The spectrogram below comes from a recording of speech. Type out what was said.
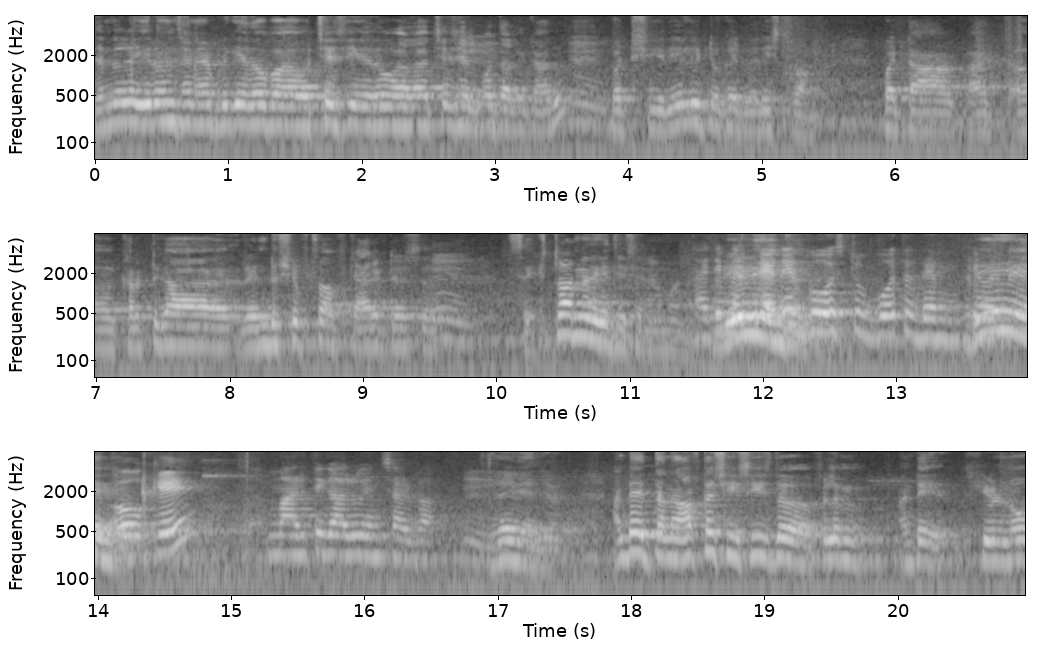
జనరల్గా హీరోయిన్స్ అనేప్పటికీ ఏదో వచ్చేసి ఏదో అలా వచ్చేసి వెళ్ళిపోతారని కాదు. But she really took it very strong but కరెక్ట్గా రెండు షిఫ్ట్స్ ఆఫ్ క్యారెక్టర్స్ ఎక్స్ట్రాడినరీగా చేశాను అనమాట ఓకే Sarva. రియల్లీ ఎంజాయ్ అంటే తను after she sees the film అంటే she will know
